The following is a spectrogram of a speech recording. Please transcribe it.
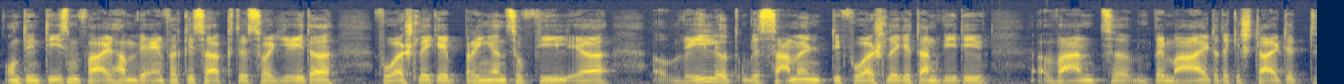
Und in diesem Fall haben wir einfach gesagt, es soll jeder Vorschläge bringen, so viel er will. Und wir sammeln die Vorschläge dann, wie die Wand äh, bemalt oder gestaltet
